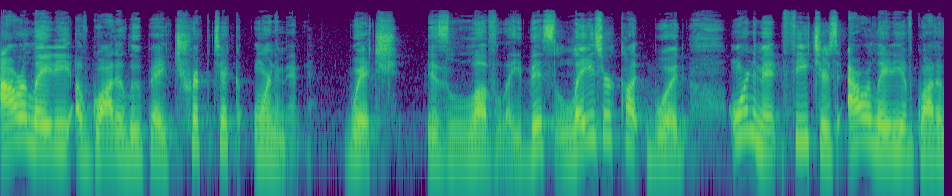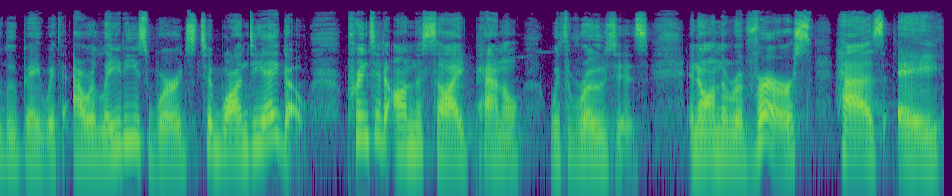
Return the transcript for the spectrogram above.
Our Lady of Guadalupe triptych ornament which is lovely. This laser cut wood ornament features Our Lady of Guadalupe with Our Lady's words to Juan Diego, printed on the side panel with roses. And on the reverse has a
